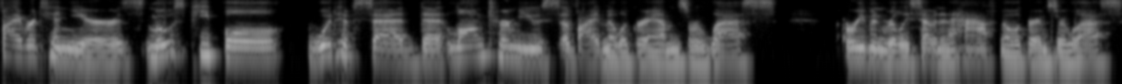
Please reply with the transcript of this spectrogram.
5 or 10 years, most people would have said that long-term use of 5 milligrams or less or even really seven and a half milligrams or less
